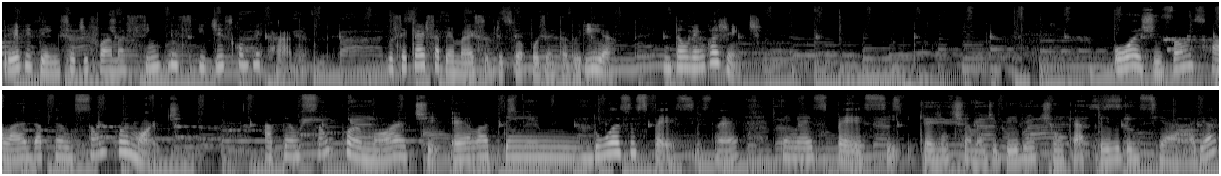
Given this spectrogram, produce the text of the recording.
previdência de forma simples e descomplicada. Você quer saber mais sobre sua aposentadoria? Então vem com a gente! Hoje vamos falar da pensão por morte. A pensão por morte, ela tem duas espécies, né? Tem a espécie que a gente chama de B21, que é a previdenciária,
